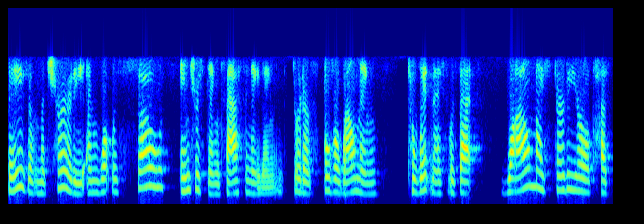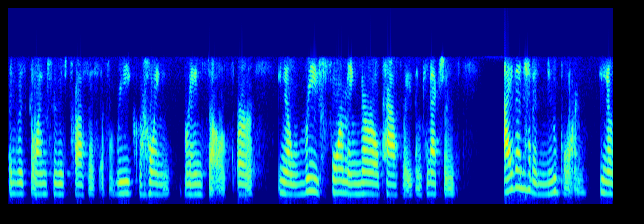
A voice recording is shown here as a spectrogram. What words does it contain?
phase of maturity. And what was so interesting, fascinating, sort of overwhelming to witness was that while my 30 year old husband was going through this process of regrowing brain cells or, you know, reforming neural pathways and connections, I then had a newborn, you know,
